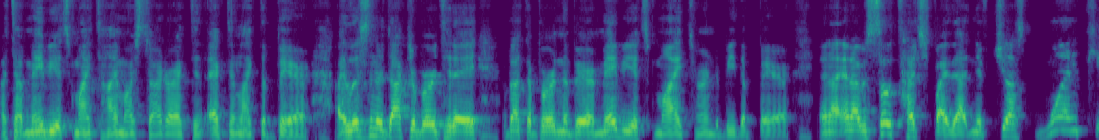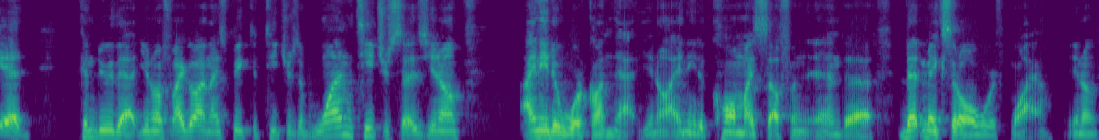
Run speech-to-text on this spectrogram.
I thought maybe it's my time I started acting, acting like the bear. I listened to Dr. Bird today about the bird and the bear. Maybe it's my turn to be the bear. And I, and I was so touched by that. And if just one kid can do that, you know, if I go out and I speak to teachers, if one teacher says, you know, I need to work on that, you know, I need to calm myself and, and uh, that makes it all worthwhile, you know.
